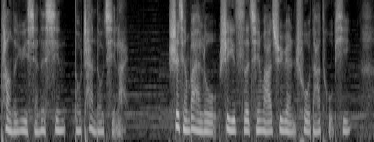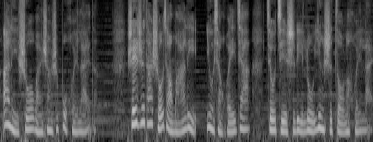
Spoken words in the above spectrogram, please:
烫得玉贤的心都颤抖起来。事情败露是一次秦娃去远处打土坯，按理说晚上是不回来的，谁知他手脚麻利，又想回家，就几十里路硬是走了回来。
